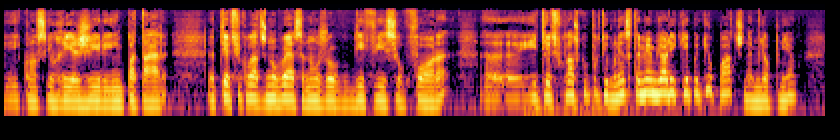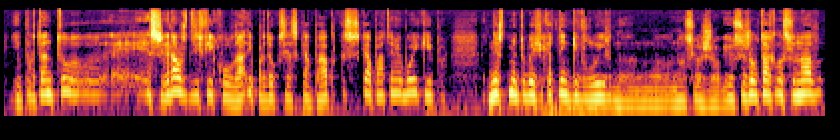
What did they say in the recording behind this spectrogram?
e conseguiu reagir e empatar. Uh, teve dificuldades no Bessa, num jogo difícil fora, uh, e teve dificuldades com o Portimonense, que também é a melhor equipa que o Patos, na minha opinião. E, portanto, esses graus de dificuldade, e perdeu com o CSKA, porque o CSKA também é boa equipa. Neste momento o Benfica tem que evoluir no, no, no, seu jogo. E o seu jogo está relacionado,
